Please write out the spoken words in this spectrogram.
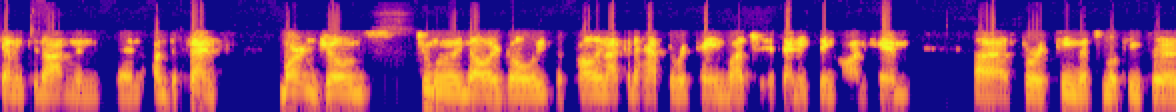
Kevin Connauton and, and on defense. Martin Jones, $2 million goalie. They're probably not going to have to retain much, if anything, on him uh, for a team that's looking to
